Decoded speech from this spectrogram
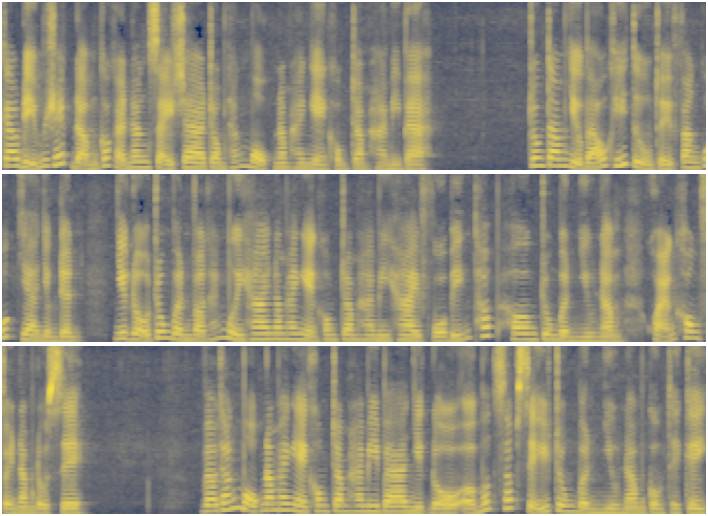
Cao điểm rét đậm có khả năng xảy ra trong tháng 1 năm 2023. Trung tâm Dự báo Khí tượng Thủy văn Quốc gia nhận định, nhiệt độ trung bình vào tháng 12 năm 2022 phổ biến thấp hơn trung bình nhiều năm, khoảng 0,5 độ C. Vào tháng 1 năm 2023, nhiệt độ ở mức sắp xỉ trung bình nhiều năm cùng thời kỳ.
